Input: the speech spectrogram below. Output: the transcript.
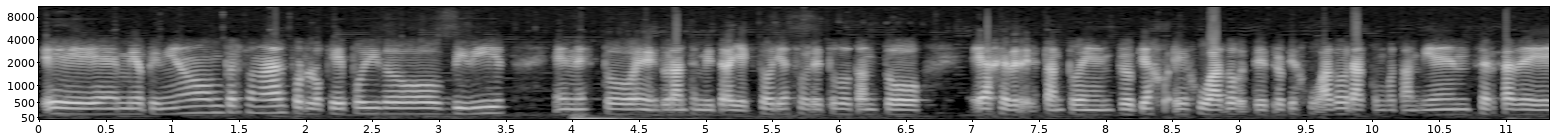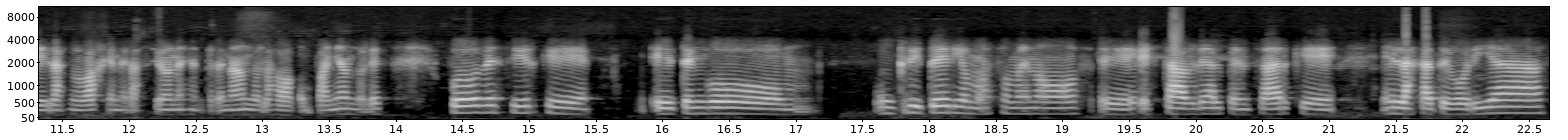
Eh, en mi opinión personal, por lo que he podido vivir en esto eh, durante mi trayectoria, sobre todo tanto eh, ajedrez, tanto en propia jugador, de propia jugadora como también cerca de las nuevas generaciones, entrenándolas o acompañándoles, puedo decir que tengo un criterio más o menos estable al pensar que en las categorías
